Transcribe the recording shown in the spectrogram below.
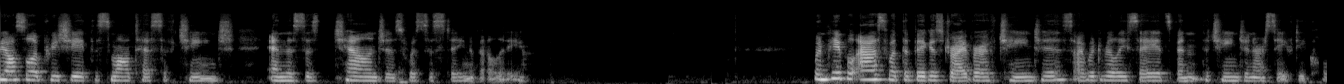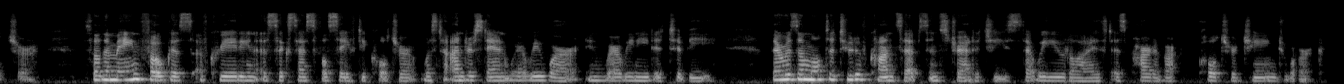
We also appreciate the small tests of change and the challenges with sustainability. When people ask what the biggest driver of change is, I would really say it's been the change in our safety culture. So the main focus of creating a successful safety culture was to understand where we were and where we needed to be. There was a multitude of concepts and strategies that we utilized as part of our culture change work.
